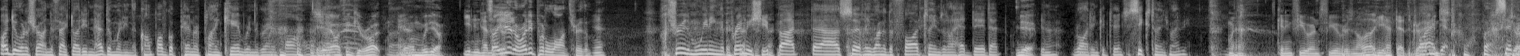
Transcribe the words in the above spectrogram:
I do want to throw in the fact I didn't have them winning the comp. I've got Penrith playing Canberra in the grand final. so Yeah, I think you're right. I'm with you. You didn't have So you'd already put a line through them. Yeah. through them winning the premiership, but uh, certainly one of the five teams that I had there that Yeah. you know right in contention. Six teams maybe. Well, it's getting fewer and fewer, isn't it? You have to have the I had Dragons. that, well, seven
